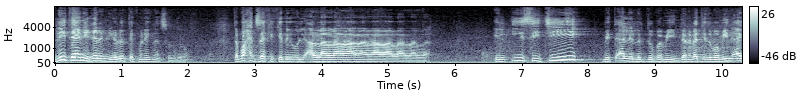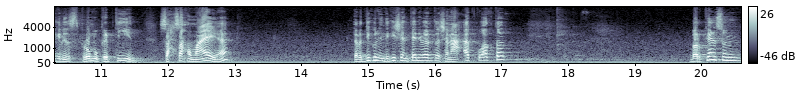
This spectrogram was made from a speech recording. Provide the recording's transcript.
ليه تاني غير ال neuroleptic malignant syndrome طب واحد ذكي كده يقول لي الله الله الله الله الله الله الله ال ECT بتقلل الدوبامين. ده أنا بدي dopamine agonist bromocriptine. صحصحوا معايا ها؟ طب أديكم ال indication تاني بقى عشان أعقدكم أكتر؟ Parkinson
